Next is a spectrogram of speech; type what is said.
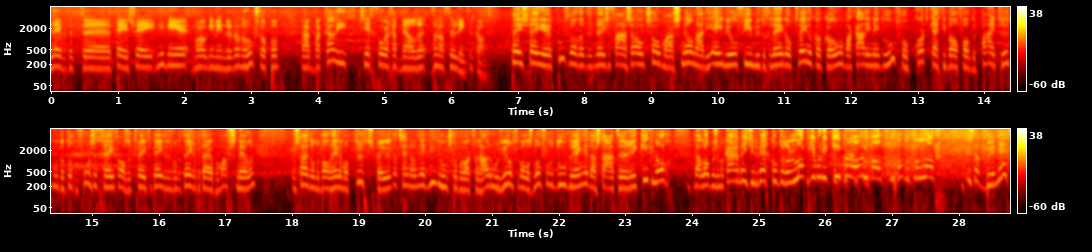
levert het PSV niet meer, maar ook niet minder dan een hoekschop op. Waar Bakali zich voor gaat melden vanaf de linkerkant. PSV uh, proeft wel dat het in deze fase ook zomaar snel naar die 1-0 vier minuten geleden op 2-0 kan komen. Bakali neemt de hoekschop kort, krijgt die bal van de paai terug. Moet dan toch een voorzet geven als er twee verdedigers van de tegenpartij op hem afsnellen. Dan sluit dan de bal helemaal terug te spelen. Dat zijn nou net niet de hoekschoppen waar ik van hou. Dan moet Willems de bal alsnog voor het doel brengen. Daar staat uh, Rikiek nog. Daar lopen ze elkaar een beetje in de weg. Komt er een lopje. Moet die keeper. Oh, die bal valt op de lat. Is dat Brenet?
